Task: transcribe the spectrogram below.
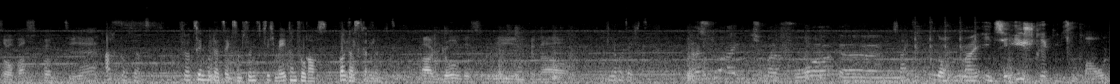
So, was kommt jetzt? 48, 1456 Metern voraus. Golderscreen. 50, Ah, Golden Screen, genau. 64, Hast du eigentlich mal vor, ähm, noch mal ICE-Strecken zu bauen?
